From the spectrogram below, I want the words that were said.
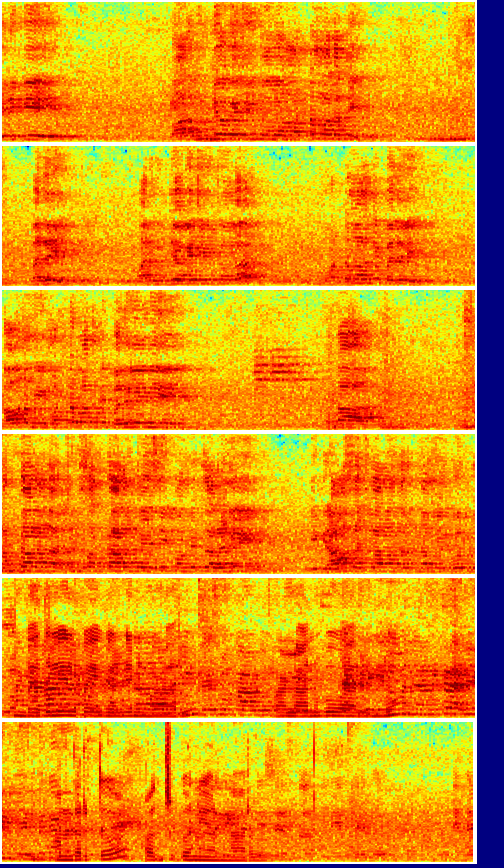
వీరికి వారి ఉద్యోగ జీవితంలో మొట్టమొదటి బదిలీ. వారి ఉద్యోగ జీవితంలో మొట్టమొదటి బదిలీ. కావున మీ మొట్టమొదటి బదిలీని ఒక సత్కారంగా చిరు సత్కారం చేసి పంపించాలని ఈ గ్రామ సచివాలయం తరఫున మేము కోరుకున్నాం బదిలీలపై వెళ్ళిన వారు వాళ్ళ అనుభవాలను అందరితో పంచుకొని ఉన్నారు. అయితే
